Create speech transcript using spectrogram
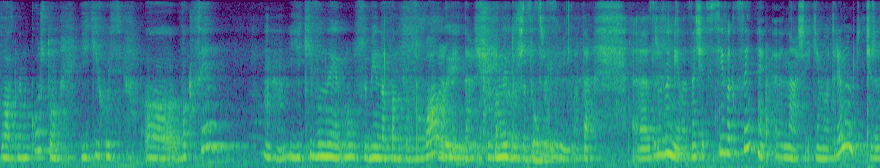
власним коштом якихось е, вакцин, Угу. які вони ну, собі нафантазували, Ага, да. що вони дуже добрі? Зрозуміло, так. Е, Зрозуміло. Значить, всі вакцини е, наші, які ми отримуємо через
